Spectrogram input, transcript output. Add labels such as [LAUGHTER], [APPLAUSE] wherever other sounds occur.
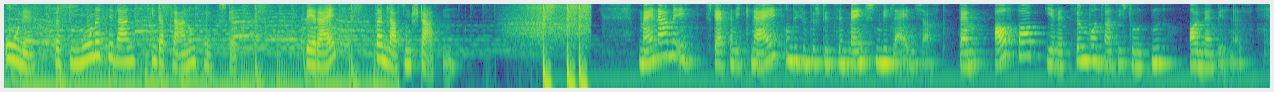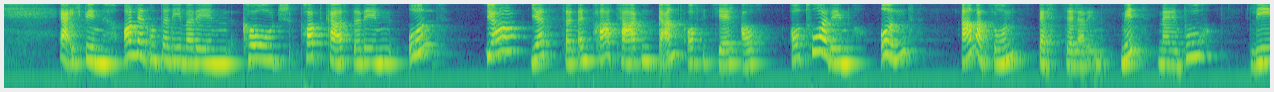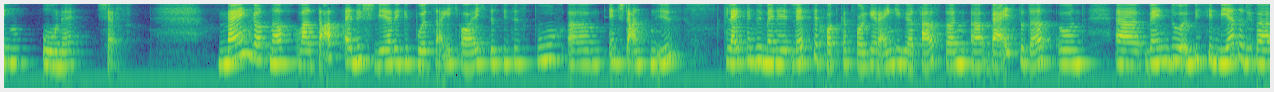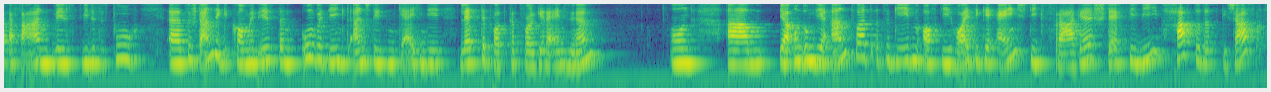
ohne dass du monatelang in der Planung feststeckst. Bereit? Dann lass uns starten. Mein Name ist Stefanie Kneis und ich unterstütze Menschen mit Leidenschaft beim Aufbau ihres 25 Stunden Online-Business. Ja, ich bin Online-Unternehmerin, Coach, Podcasterin und ja, jetzt seit ein paar Tagen ganz offiziell auch Autorin und Amazon Bestsellerin mit meinem Buch Leben ohne Chef. Mein Gott noch, war das eine schwere Geburt, sage ich euch, dass dieses Buch ähm, entstanden ist. Vielleicht, wenn du in meine letzte Podcast-Folge reingehört hast, dann äh, weißt du das. Und äh, wenn du ein bisschen mehr darüber erfahren willst, wie dieses Buch äh, zustande gekommen ist, dann unbedingt anschließend gleich in die letzte Podcast-Folge reinhören. Und, ähm, ja, und um dir Antwort zu geben auf die heutige Einstiegsfrage, Steffi, wie hast du das geschafft?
